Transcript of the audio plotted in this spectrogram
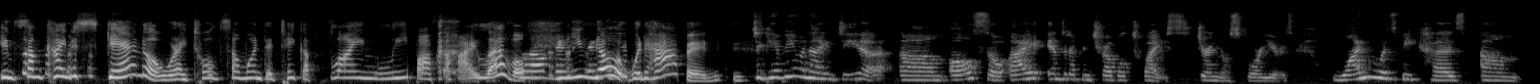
in some kind of scandal where I told someone to take a flying leap off the high level, Well, and you and know to it would happen. to give you an idea, um, also, I ended up in trouble twice during those four years. One was because um,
